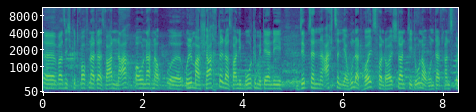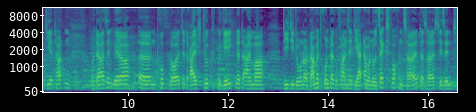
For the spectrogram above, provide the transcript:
äh, was ich getroffen hatte, das war ein Nachbau nach einer äh, Ulmer Schachtel. Das waren die Boote, mit denen die im 17. und 18. Jahrhundert Holz von Deutschland die Donau runter transportiert hatten. Und da sind mir äh, ein Trupp Leute, drei Stück, begegnet. Einmal die, die Donau damit runtergefahren sind. Die hatten aber nur sechs Wochen Zeit. Das heißt, die, sind,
